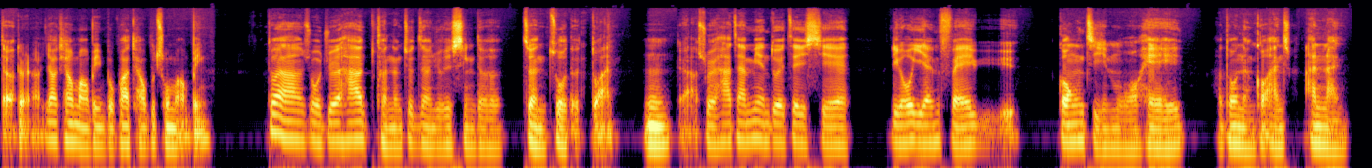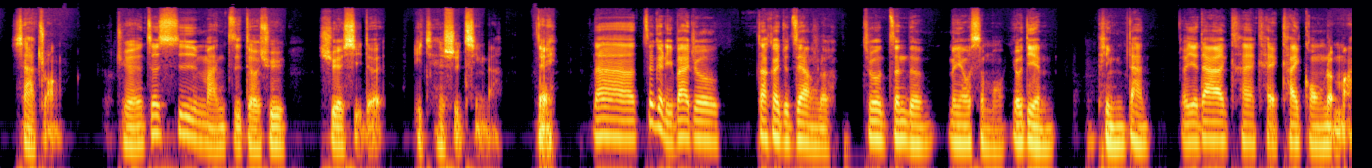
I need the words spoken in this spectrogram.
的。对啊，要挑毛病不怕挑不出毛病。对啊，我觉得他可能就真的就是心得正做得端，嗯对啊，所以他在面对这些流言蜚语、攻击抹黑，他都能够安安然下妆。我觉得这是蛮值得去学习的一件事情啦。对，那这个礼拜就大概就这样了，就真的没有什么，有点平淡，而且大家开开开工了嘛。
